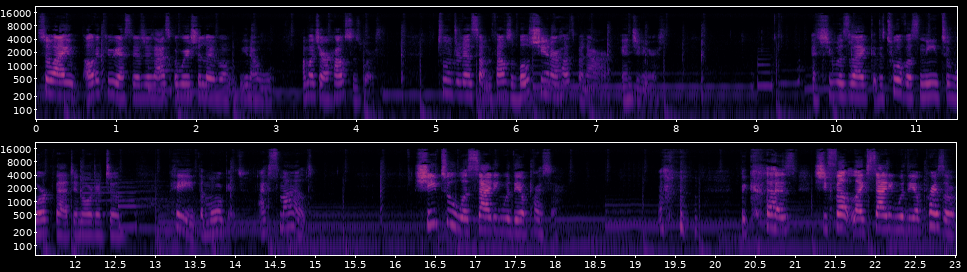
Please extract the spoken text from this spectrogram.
So I, out of curiosity, I just asked her where she lived. Um, you know, how much our house is worth. Two hundred and something thousand. Both she and her husband are engineers. And she was like, the two of us need to work that in order to pay the mortgage. I smiled. She too was siding with the oppressor. because she felt like siding with the oppressor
